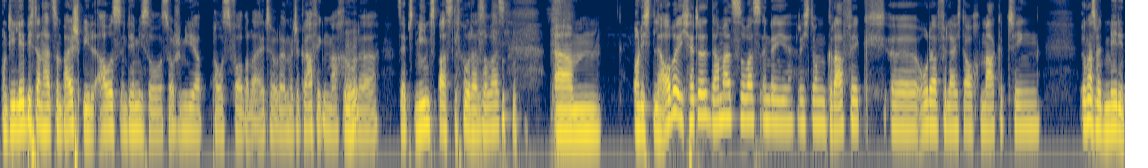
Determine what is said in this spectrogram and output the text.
Und die lebe ich dann halt zum Beispiel aus, indem ich so Social Media Posts vorbereite oder irgendwelche Grafiken mache Mhm. oder selbst Memes bastle oder sowas. ähm, und ich glaube, ich hätte damals sowas in die Richtung Grafik äh, oder vielleicht auch Marketing, irgendwas mit Medien.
